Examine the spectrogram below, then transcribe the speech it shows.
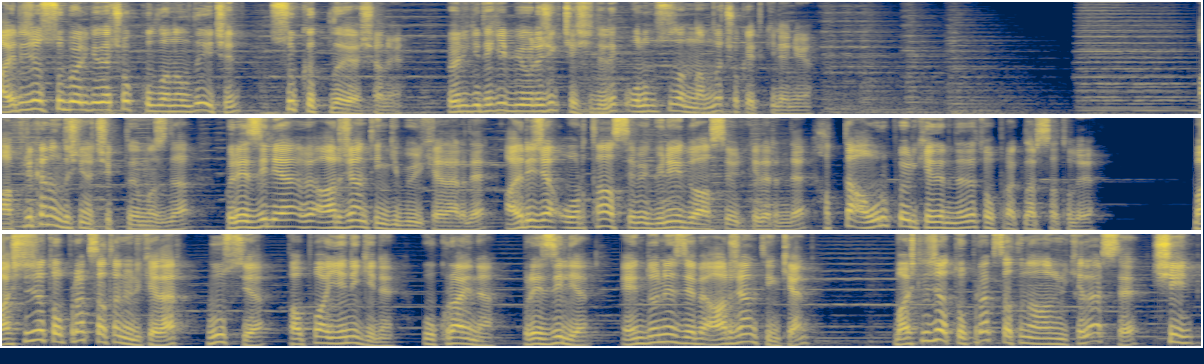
Ayrıca su bölgede çok kullanıldığı için su kıtlığı yaşanıyor. Bölgedeki biyolojik çeşitlilik olumsuz anlamda çok etkileniyor. Afrika'nın dışına çıktığımızda Brezilya ve Arjantin gibi ülkelerde, ayrıca Orta Asya ve Güneydoğu Asya ülkelerinde, hatta Avrupa ülkelerinde de topraklar satılıyor. Başlıca toprak satan ülkeler Rusya, Papua Yeni Gine, Ukrayna, Brezilya, Endonezya ve Arjantinken, başlıca toprak satın alan ülkelerse Çin,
